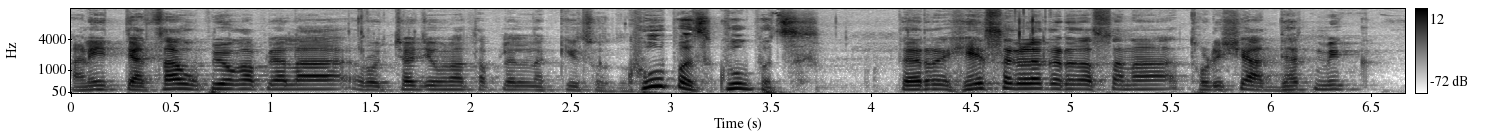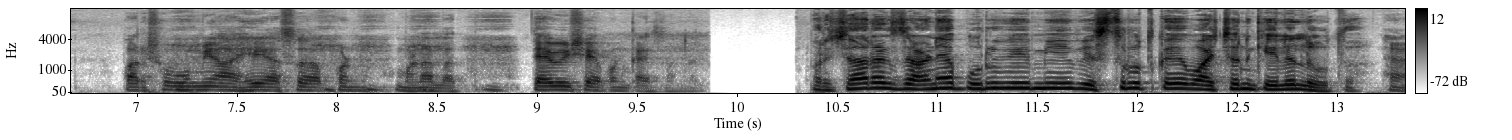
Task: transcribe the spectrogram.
आणि त्याचा उपयोग आपल्याला रोजच्या जीवनात आपल्याला नक्कीच होतो. खूपच खूपच. तर हे सगळं करत असताना थोडीशी आध्यात्मिक पार्श्वभूमी आहे असं आपण म्हणालात. त्याविषयी आपण काय सांगाल? प्रचारक जाण्यापूर्वी मी विस्तृत काही वाचन केलेलं होतं. हां.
